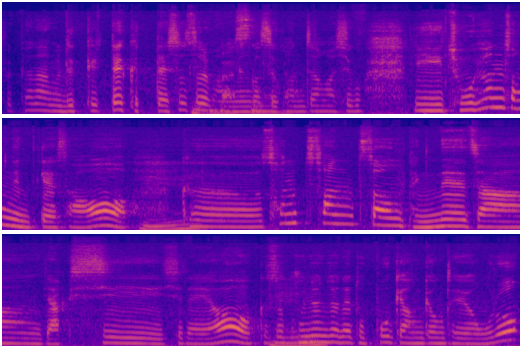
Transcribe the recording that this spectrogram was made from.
불편함을 느낄 때 그때 수술 음, 받는 것을 맞습니다. 권장하시고 이 조현정님께서 음. 그 선천성 백내장 약시시래요. 그래서 음. 9년 전에 돋보기 안경 대용으로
